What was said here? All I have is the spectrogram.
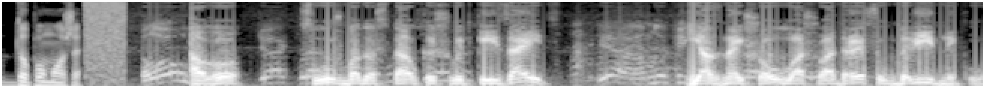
допоможе. Алло, служба доставки швидкий заєць? Я знайшов вашу адресу в довіднику.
